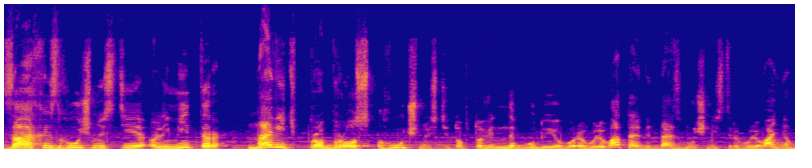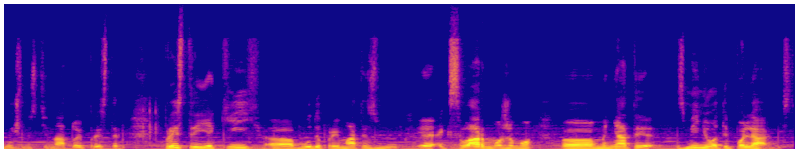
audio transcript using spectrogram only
захист гучності, лімітер навіть проброс гучності, тобто він не буде його регулювати, а віддасть гучність регулювання гучності на той пристрій, пристрій, який е, буде приймати звук. XLR можемо е, міняти, змінювати полярність.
